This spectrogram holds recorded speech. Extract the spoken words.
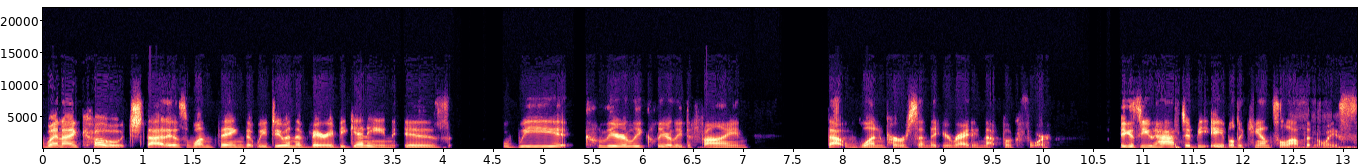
when I coach, that is one thing that we do in the very beginning is we clearly, clearly define that one person that you're writing that book for. Because you have to be able to cancel out the noise.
